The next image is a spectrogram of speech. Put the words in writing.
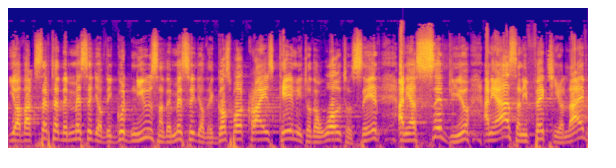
You have accepted the message of the good news and the message of the gospel. Christ came into the world to save and he has saved you and he has an effect in your life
